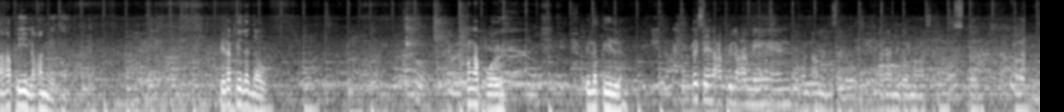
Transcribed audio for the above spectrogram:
Nakapila kami. Ayan. Pila-pila daw. Mga poor. Pila-pila. Guys, ayun, nakapila kami. Ayun, pupunta kami dito sa loob. Marami daw mga store.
